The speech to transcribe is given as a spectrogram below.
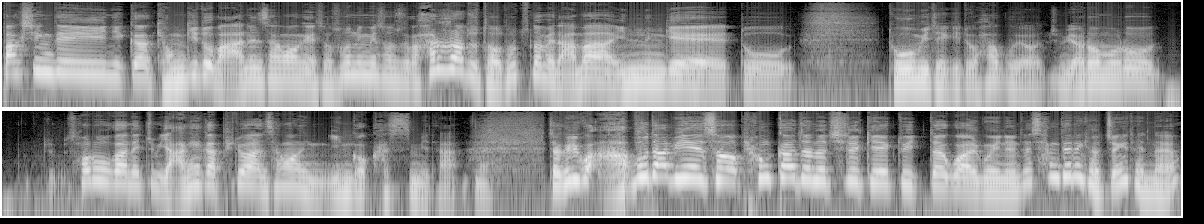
박싱데이니까 경기도 많은 상황에서 손흥민 선수가 하루라도 더 토트넘에 남아 있는 게 또 도움이 되기도 하고요. 좀 여러모로 서로 간에 좀 양해가 필요한 상황인 것 같습니다. 네. 자, 그리고 아부다비에서 평가전을 치를 계획도 있다고 알고 있는데 상대는 결정이 됐나요?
